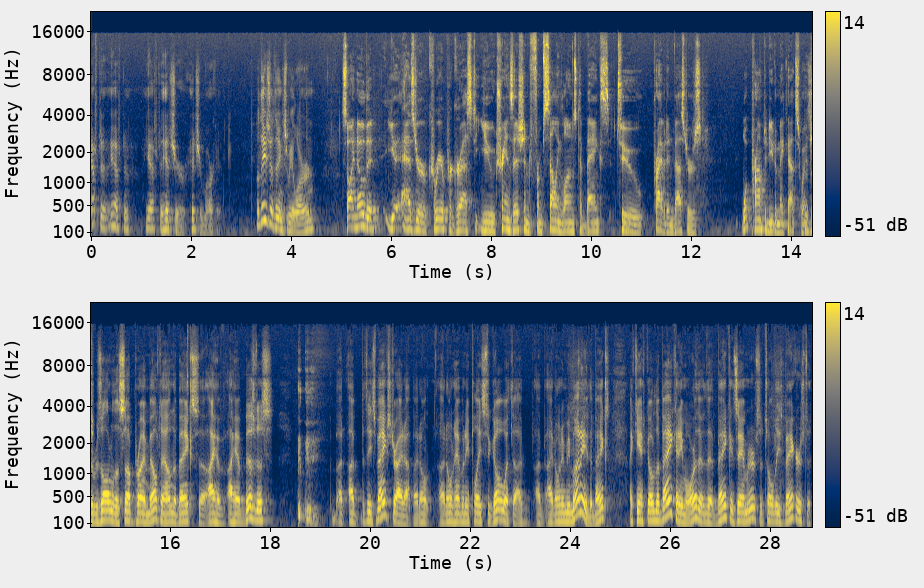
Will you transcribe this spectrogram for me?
have to you have to you have to hit your hit your market. But these are things we learn. So I know that you, as your career progressed, you transitioned from selling loans to banks to private investors. What prompted you to make that switch? As a result of the subprime meltdown, the banks. Uh, I have I have business, but, I, but these banks dried up. I don't I don't have any place to go with. Uh, I, I don't have any money. The banks. I can't go to the bank anymore. The, the bank examiners have told these bankers to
